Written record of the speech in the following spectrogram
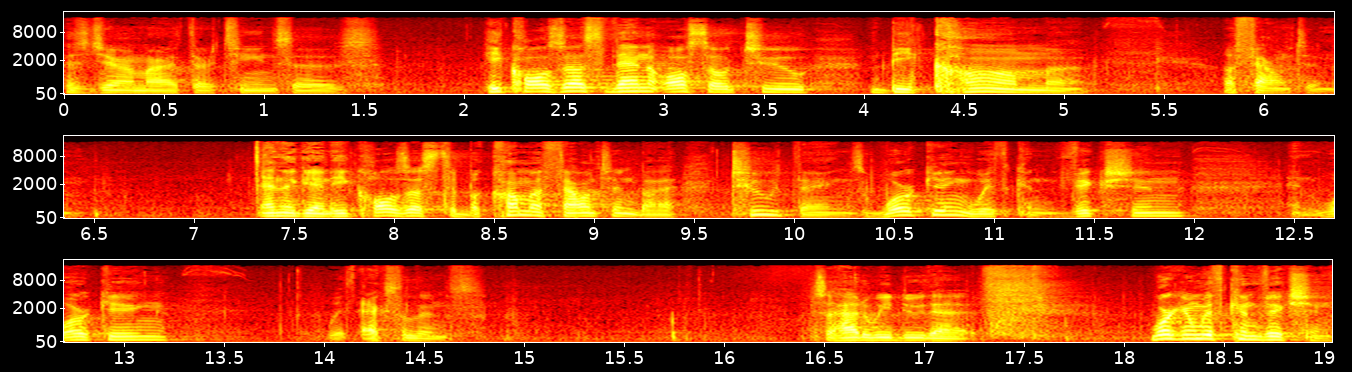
as Jeremiah 13 says. He calls us then also to become a fountain. And again, he calls us to become a fountain by two things working with conviction and working with excellence. So, how do we do that? Working with conviction.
